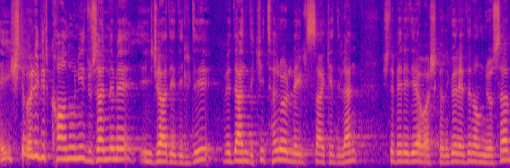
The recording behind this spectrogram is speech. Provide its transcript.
E işte öyle bir kanuni düzenleme icat edildi ve dendi ki terörle iltisak edilen işte belediye başkanı görevden alınıyorsa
